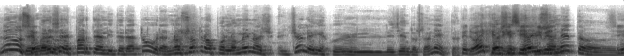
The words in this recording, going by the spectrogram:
No, que me seguro. parece que es parte de la literatura. Nosotros, por lo menos, yo leí leyendo sonetos. Pero hay gente que si sigue hay escribiendo. sonetos, Sí,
